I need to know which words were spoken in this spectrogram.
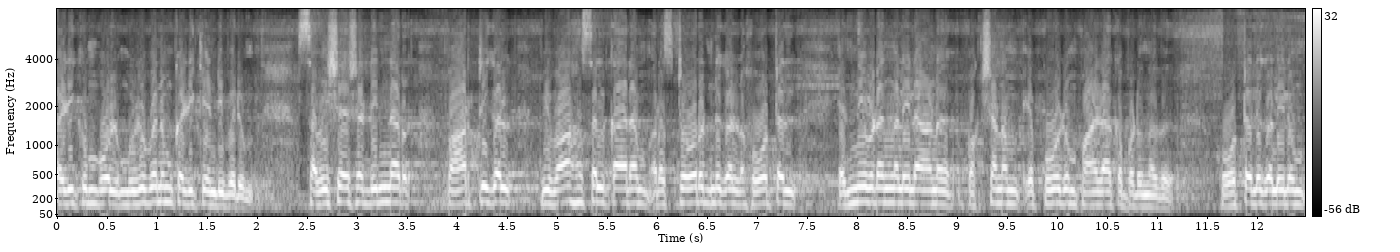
കഴിക്കുമ്പോൾ മുഴുവനും കഴിക്കേണ്ടി വരും. സവിശേഷ ഡിന്നർ പാർട്ടികൾ വിവാഹ സൽക്കാരം റെസ്റ്റോറന്റുകൾ ഹോട്ടൽ എന്നിവിടങ്ങളിലാണ് ഭക്ഷണം എപ്പോഴും പാഴാക്കപ്പെടുന്നത്. ഹോട്ടലുകളിലും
